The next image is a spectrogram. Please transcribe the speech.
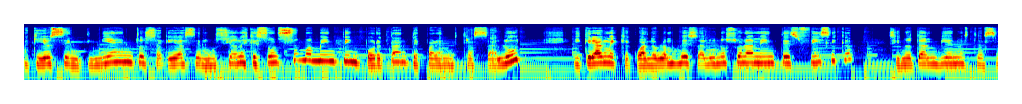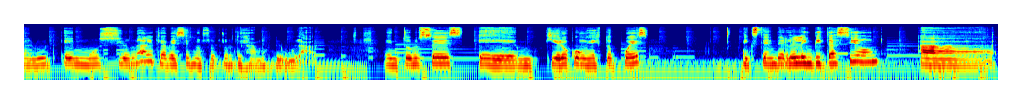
aquellos sentimientos, aquellas emociones que son sumamente importantes para nuestra salud. Y créanme que cuando hablamos de salud no solamente es física, sino también nuestra salud emocional que a veces nosotros dejamos de un lado. Entonces, eh, quiero con esto pues extenderle la invitación a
